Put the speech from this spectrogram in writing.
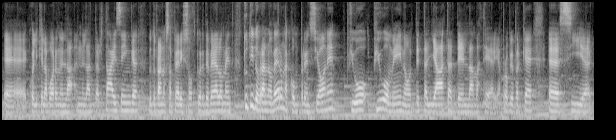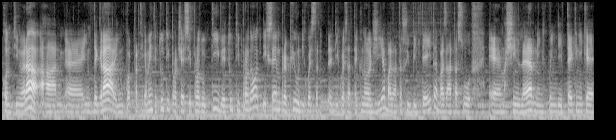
eh, quelli che lavorano nella, nell'advertising, lo dovranno sapere i software development, tutti dovranno avere una comprensione più, più o meno dettagliata della materia, proprio perché eh, si eh, continuerà a eh, integrare in praticamente tutti i processi produttivi e tutti i prodotti sempre più di questa, di questa tecnologia basata sui big data, basata su eh, machine learning, quindi tecniche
